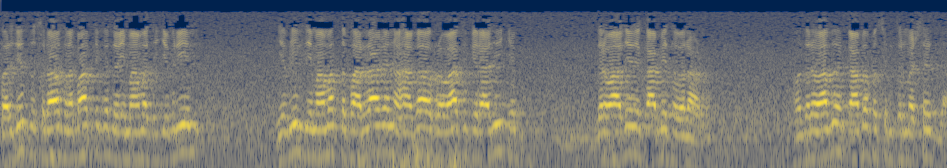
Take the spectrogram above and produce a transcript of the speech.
فرجت سرات نبات کے تو امامت جبریل۔ جبریل دی امامت تو فارلا گئے، نہ ہاگا پروات کی راضی کہ دروازے دے کعبے تو ولاڑو۔ اور دروازہ کعبہ پر سمت المشرق دا۔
